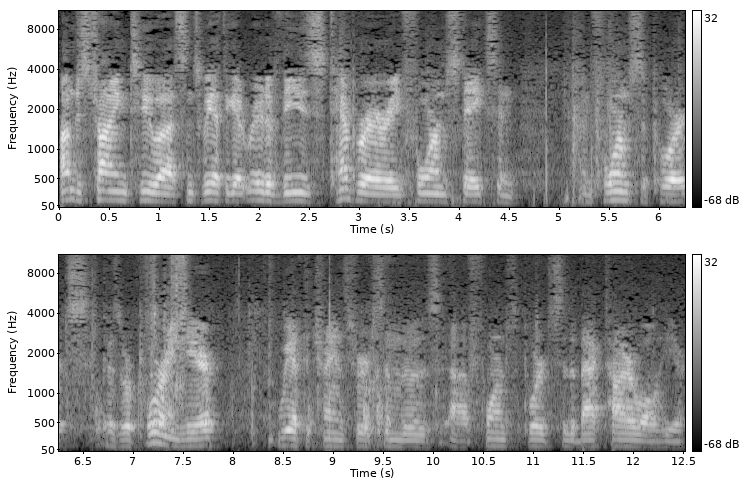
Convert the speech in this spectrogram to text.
I'm just trying to, uh, since we have to get rid of these temporary form stakes and, and form supports, because we're pouring here, we have to transfer some of those uh, form supports to the back tire wall here.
